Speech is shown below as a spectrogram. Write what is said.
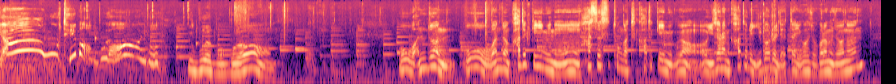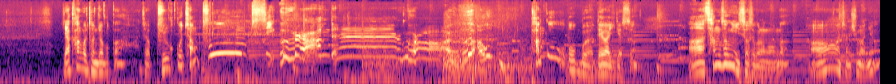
야 오 대박. 뭐야 이거. 이거 뭐야 뭐 뭐야 오 완전 오 완전 카드 게임이네. 하스스톤 같은 카드 게임이고요. 어, 이 사람이 카드를 이거를 냈다 이거죠. 그러면 저는 약한 걸 던져볼까? 자 불꽃 창품! 씨 으아 안돼! 으아 으아 오, 방구! 어 뭐야 내가 이겼어? 아 상성이 있어서 그런 건가? 아 잠시만요.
